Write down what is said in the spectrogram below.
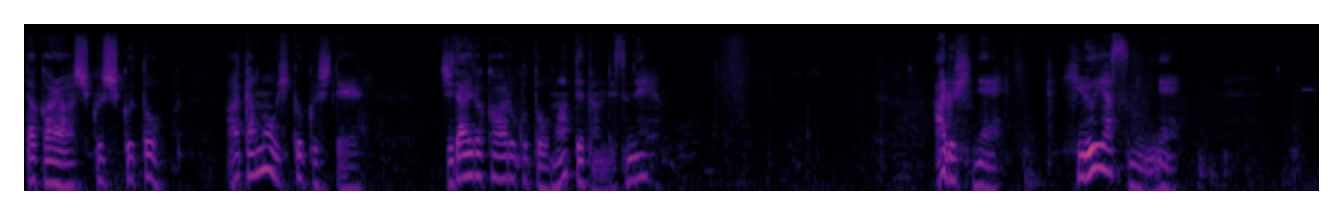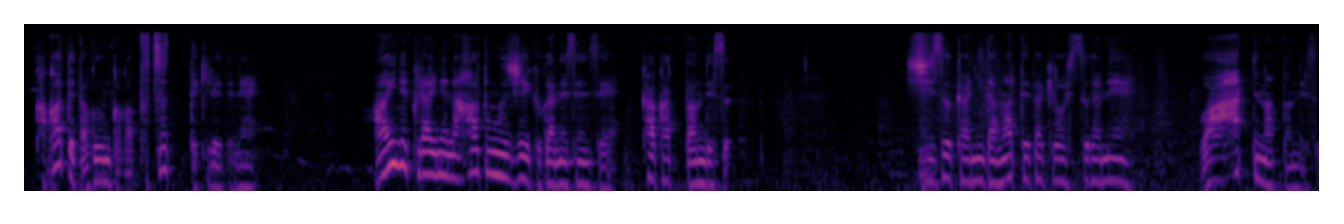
だから粛々と頭を低くして時代が変わることを待ってたんですね。ある日ね昼休みにねかかってた軍歌がプツって切れてね「アイネ・クライネ・ナハート・ムジーク」がね先生かかったんです。静かに黙ってた教室がねわーってなったんです。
